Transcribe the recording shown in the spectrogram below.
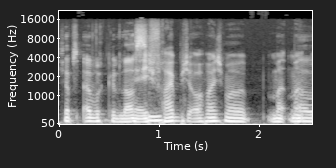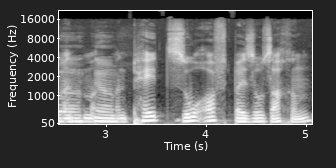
Ich habe es einfach Ja, gelassen. ich frage mich auch manchmal, man, man, Aber, man, ja. man paid so oft bei so Sachen.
